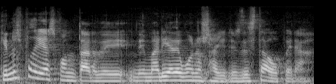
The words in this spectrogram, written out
¿Qué nos podrías contar de, María de Buenos Aires, de esta ópera?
